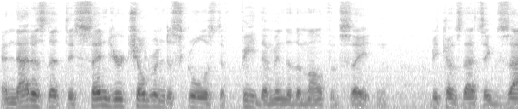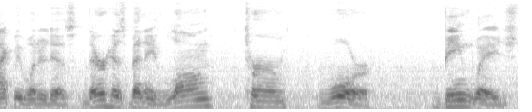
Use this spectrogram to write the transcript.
and that is that to send your children to school is to feed them into the mouth of Satan, because that's exactly what it is. There has been a long term war being waged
